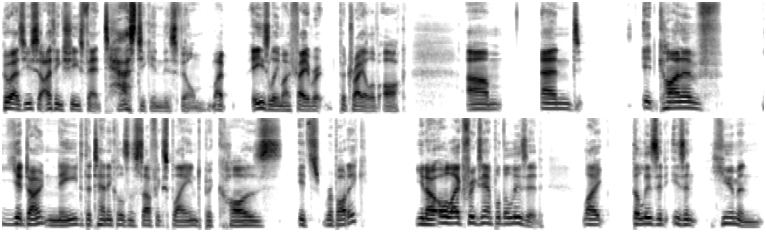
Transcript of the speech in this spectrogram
who as you said I think she's fantastic in this film. My easily my favorite portrayal of Ock, um, and it kind of you don't need the tentacles and stuff explained because it's robotic, you know, or like for example the lizard, like the lizard isn't human.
